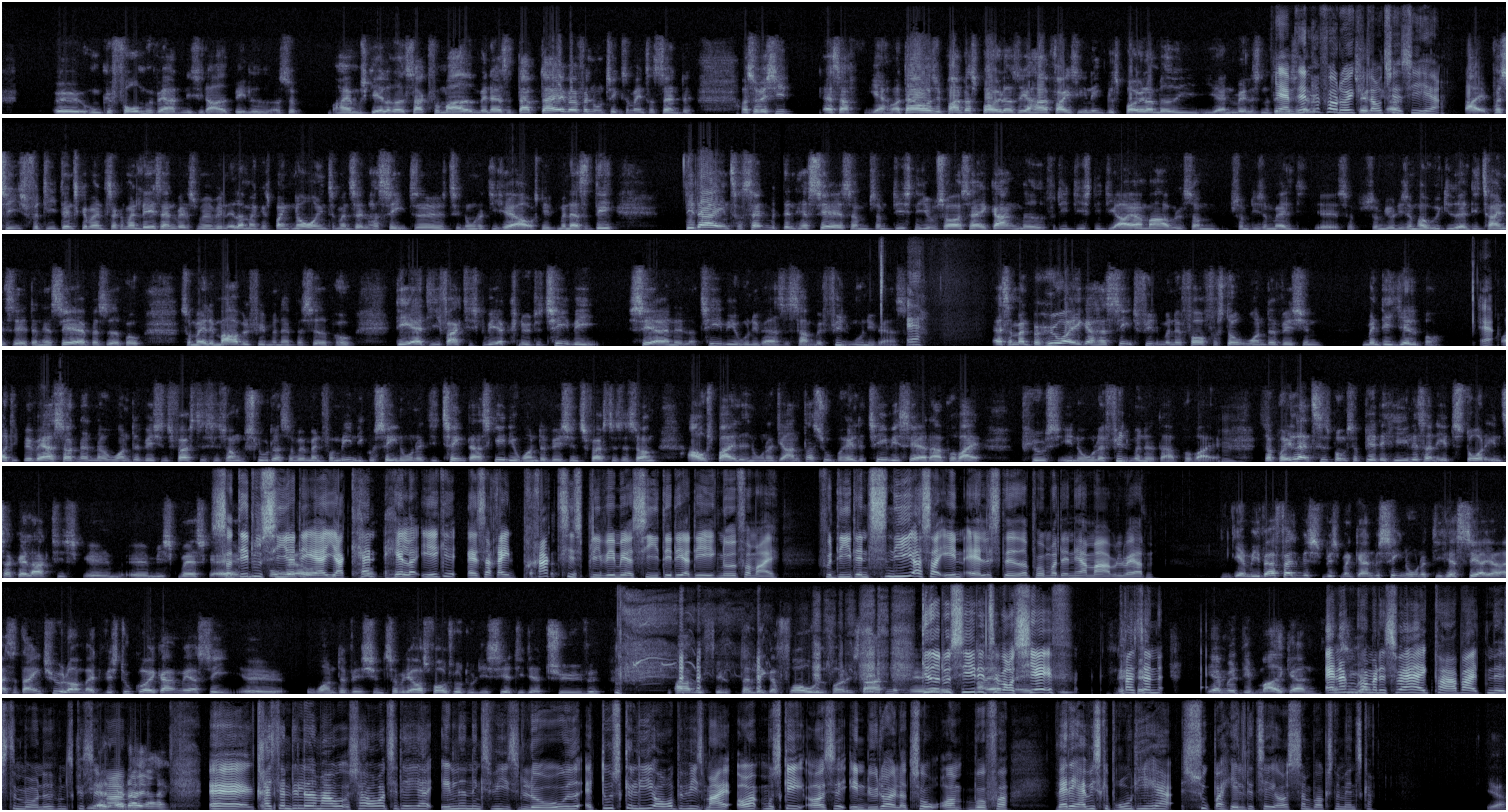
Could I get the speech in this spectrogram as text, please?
Øh, hun kan forme verden i sit eget billede, og så har jeg måske allerede sagt for meget, men altså, der, der er i hvert fald nogle ting, som er interessante. Og så vil jeg sige, altså, ja, og der er også et par andre spoilere, så jeg har faktisk en enkelt spoiler med i, i anmeldelsen. Ja, men den her får du ikke lov til at sige her. Nej, præcis, fordi den skal man, så kan man læse anmeldelsen, man vil, eller man kan springe den over, indtil man selv har set øh, til nogle af de her afsnit. Men altså, det, det, der er interessant med den her serie, som, som Disney jo så også er i gang med, fordi Disney de ejer Marvel, som, som, ligesom alle, øh, som, som jo ligesom har udgivet alle de tegneserier, den her serie er baseret på, som alle Marvel-filmene er baseret på, det er, at de faktisk ved at knytte tv-serien eller tv-universet sammen med filmuniverset. Ja. Altså man behøver ikke at have set filmene for at forstå WandaVision, men det hjælper. Ja. Og det vil være sådan, at når WandaVisions første sæson slutter, så vil man formentlig kunne se nogle af de ting, der er sket i WandaVisions første sæson, afspejlet i nogle af de andre superhelte tv-serier, der er på vej, plus i nogle af filmene, der er på vej. Mm. Så på et eller andet tidspunkt, så bliver det hele sådan et stort intergalaktisk øh, øh, miskmask. Så det du siger, det er, at jeg kan heller ikke, altså rent praktisk blive ved med at sige, det der, det er ikke noget for mig. Fordi den sniger sig ind alle steder på mig, den her Marvel-verden. Jamen i hvert fald, hvis, hvis man gerne vil se nogle af de her serier, altså der er ingen tvivl om, at hvis du går i gang med at se øh, WandaVision, så vil jeg også foreslå, at du lige siger de der 20 Marvel-film, der ligger forud for det startende. Øh, Gider du sige det til vores chef, Christian? Jamen, det er meget gerne. Anna, altså, hun kommer jeg... desværre ikke på arbejde den næste måned. Hun skal se ja, Marvel. Anna jeg. Øh, Christian, det leder mig jo så over til det, jeg indledningsvis lovede, at du skal lige overbevise mig, og måske også en lytter eller to, om hvorfor hvad det er, vi skal bruge de her superhelte til os som voksne mennesker? Ja,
